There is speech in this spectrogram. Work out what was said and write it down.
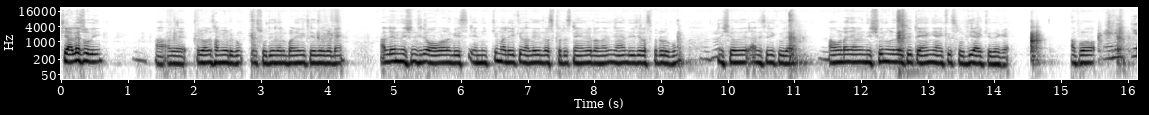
ശരി അല്ലേ ശ്രുതി? ആ അതെ. ഒരുപാട് സമയം എടുക്കും ശ്രുതി എന്തായാലും പണിയൊക്കെ ചെയ്ത് വെക്കട്ടെ അല്ലെങ്കിൽ നിഷു ഇച്ചിരി ഓവറാണ് കേസ് എനിക്ക് മലയ്ക്ക് നല്ല രീതിയിൽ റെസ്പെക്ട് സ്നേഹം തന്നാൽ ഞാൻ തിരിച്ച് റെസ്പെക്ട് കൊടുക്കും. നിഷു അത് അനുസരിക്കൂല. അതുകൊണ്ടാണ് ഞാൻ നിഷു എന്ന് വിളിച്ച് തേങ്ങയാക്കി ശ്രുതിയാക്കിയതൊക്കെ. അപ്പോ ആ നിനക്ക്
